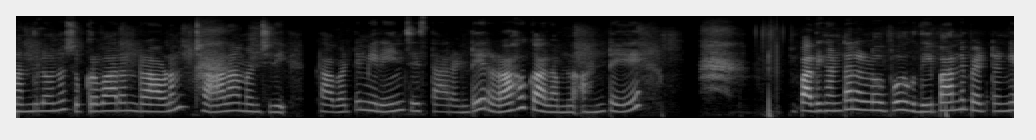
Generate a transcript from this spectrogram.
అందులోనూ శుక్రవారం రావడం చాలా మంచిది. కాబట్టి మీరు ఏం చేస్తారంటే రాహుకాలంలో అంటే పది గంటలలోపు ఒక దీపాన్ని పెట్టండి.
